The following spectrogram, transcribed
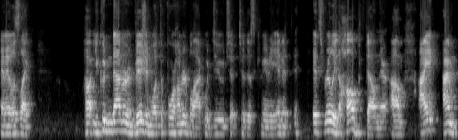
and it was like how you could never envision what the 400 block would do to, to this community, and it, it it's really the hub down there. Um, I I'm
